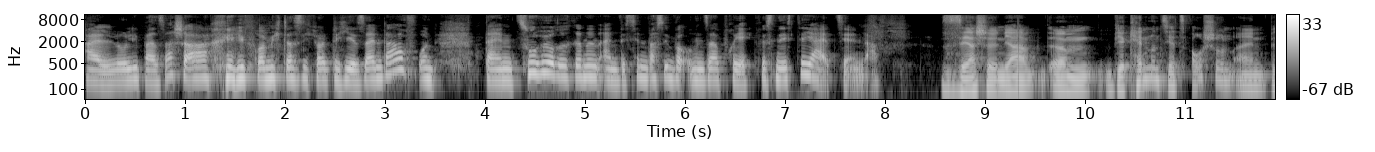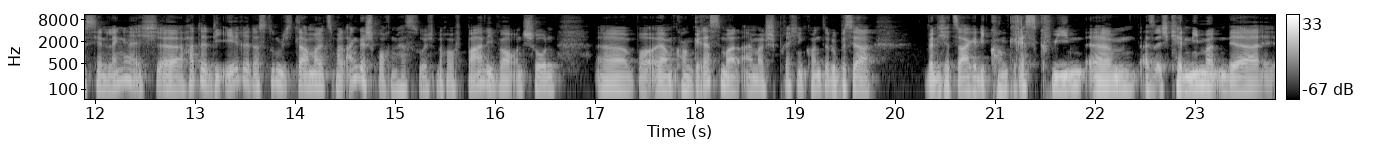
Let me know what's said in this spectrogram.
Hallo lieber Sascha, ich freue mich, dass ich heute hier sein darf und deinen Zuhörerinnen ein bisschen was über unser Projekt fürs nächste Jahr erzählen darf. Sehr schön, ja. Ähm, wir kennen uns jetzt auch schon ein bisschen länger. Ich äh, hatte die Ehre, dass du mich damals mal angesprochen hast, wo ich noch auf Bali war und schon äh, bei eurem Kongress mal einmal sprechen konnte. Du bist ja, wenn ich jetzt sage, die Kongress-Queen. Ähm, also ich kenne niemanden, der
